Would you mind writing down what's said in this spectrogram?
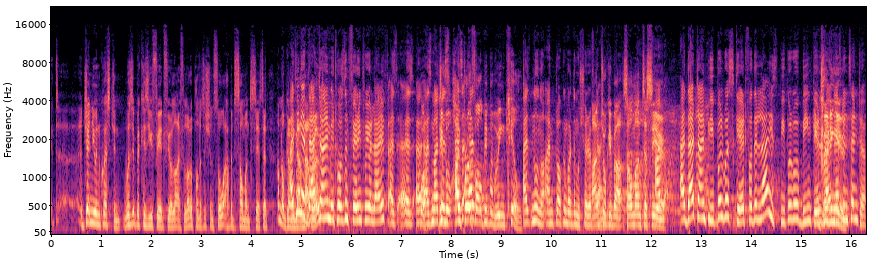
It, uh, A genuine question. Was it because you feared for your life? A lot of politicians saw what happened to Salman Taseer said, I'm not going I think at that that time it wasn't fearing for your life as, as, Well, as much people, as, High-profile as, people were being killed. as- no, no, I'm talking about the Musharraf I'm time. talking about Salman Taseer. I'm- at that time, people were scared for their lives. People were being killed Including right, left, and center.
